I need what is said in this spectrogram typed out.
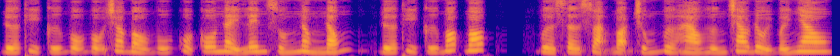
đứa thì cứ vỗ vỗ cho bầu vú của cô nảy lên xuống nồng nóng, đứa thì cứ bóp bóp. Vừa sờ soạng bọn chúng vừa hào hứng trao đổi với nhau,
